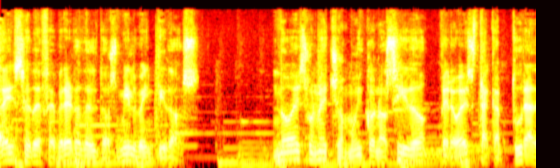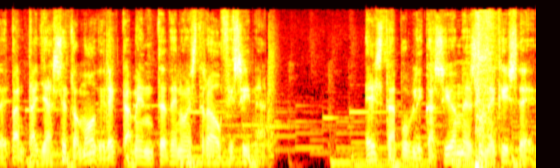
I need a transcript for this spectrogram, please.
13 de febrero del 2022. No es un hecho muy conocido, pero esta captura de pantalla se tomó directamente de nuestra oficina. Esta publicación es un XD.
